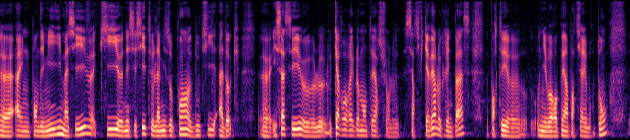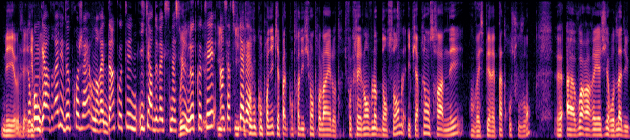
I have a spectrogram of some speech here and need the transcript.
euh, à une pandémie massive qui nécessite la mise au point d'outils ad hoc. Et ça, c'est le, cadre réglementaire sur le certificat vert, le Green Pass, porté au niveau européen par Thierry Breton. Mais, Donc, on garderait les deux projets On aurait d'un côté une e-carte de vaccination et de l'autre côté un certificat vert Il faut que vous compreniez qu'il n'y a pas de contradiction entre l'un et l'autre. Il faut créer l'enveloppe d'ensemble. Et puis après, on sera amené, on va espérer pas trop souvent, euh, à avoir à réagir au-delà du,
